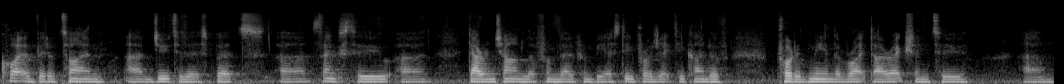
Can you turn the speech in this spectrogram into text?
quite a bit of time um, due to this, but uh, thanks to uh, Darren Chandler from the OpenBSD project, he kind of prodded me in the right direction to um,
